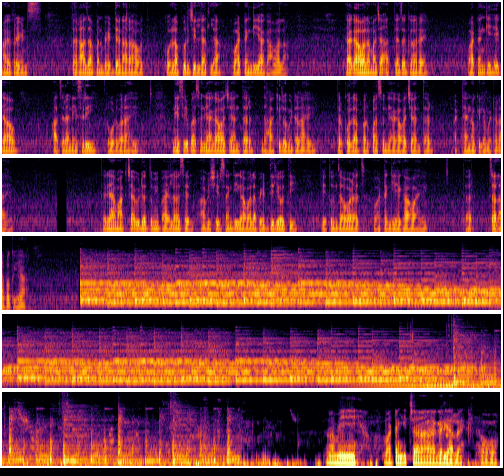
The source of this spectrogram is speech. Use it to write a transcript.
Hi friends तर आज आपण भेट देणार आहोत कोल्हापूर जिल्ह्यातल्या वाटंगी या गावाला. या गावाला माझ्या आत्याचं घर आहे. वाटंगी हे गाव आजरा नेसरी रोडवर आहे. नेसरीपासून या गावाचे अंतर दहा किलोमीटर आहे तर कोल्हापूरपासून या गावाचे अंतर अठ्ठ्याण्णव किलोमीटर आहे. तर या मागच्या व्हिडिओत तुम्ही पाहिलं असेल आम्ही शिरसंगी गावाला भेट दिली होती. तेथून जवळच वाटंगी हे गाव आहे. तर चला बघूया. तर आम्ही वाटंगीच्या घरी आलो आहे हो.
